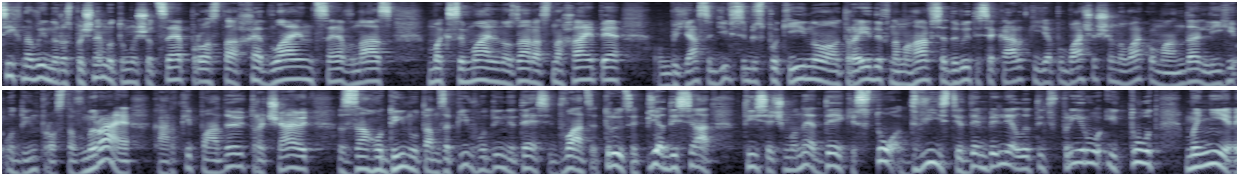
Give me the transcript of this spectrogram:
Цих новин розпочнемо, тому що це просто хедлайн. Це в нас максимально зараз на хайпі. Я сидів собі спокійно, трейдив, намагався дивитися картки. Я побачив, що нова команда Ліги 1 просто вмирає. Картки падають, втрачають за годину, там за півгодини 10, 20, 30, 50 тисяч монет, деякі 100, 200, Дембеле летить в прірву, і тут мені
